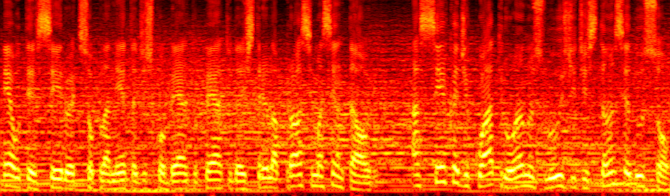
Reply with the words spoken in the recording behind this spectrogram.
É o terceiro exoplaneta descoberto perto da estrela próxima Centauri, a cerca de 4 anos-luz de distância do Sol.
